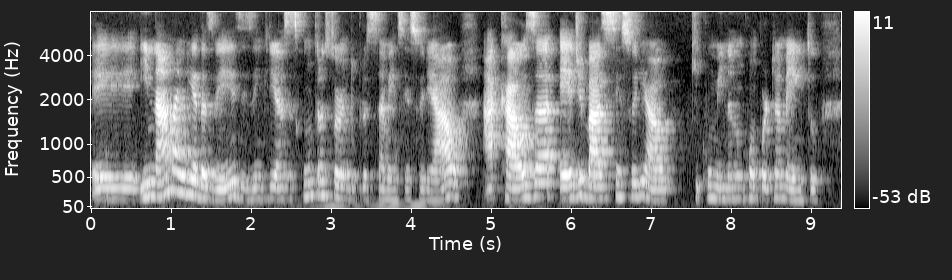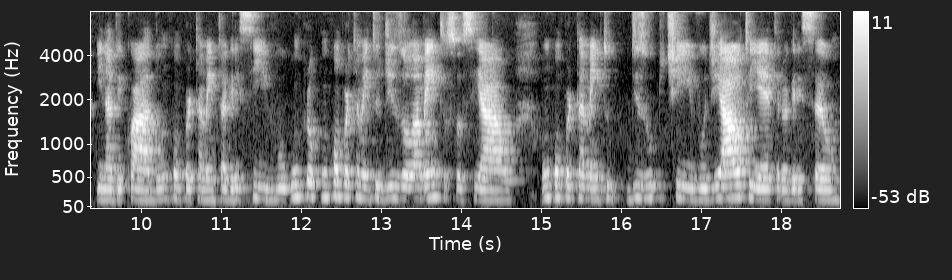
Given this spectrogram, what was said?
É, e na maioria das vezes, em crianças com transtorno do processamento sensorial, a causa é de base sensorial, que culmina num comportamento inadequado, um comportamento agressivo, um, um comportamento de isolamento social, um comportamento disruptivo, de auto e heteroagressão,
